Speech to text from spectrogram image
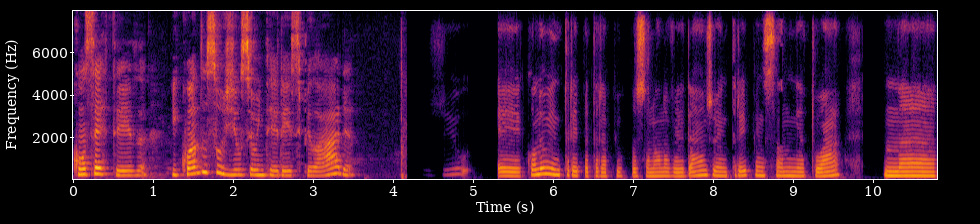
Com certeza. E quando surgiu o seu interesse pela área? Surgiu, é, quando eu entrei para terapia ocupacional, na verdade, eu entrei pensando em atuar na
